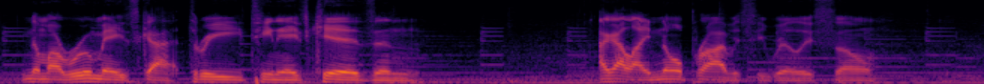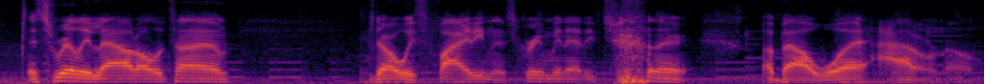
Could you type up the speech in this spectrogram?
You know, my roommate's got three teenage kids, and I got like no privacy really, so it's really loud all the time. They're always fighting and screaming at each other. About what? I don't know.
